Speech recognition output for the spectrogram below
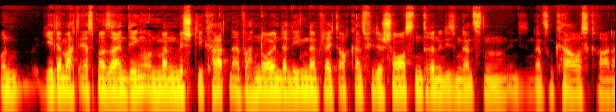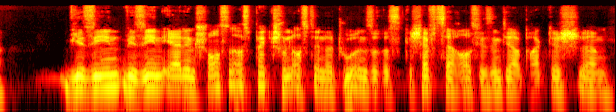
und jeder macht erstmal sein Ding und man mischt die Karten einfach neu und da liegen dann vielleicht auch ganz viele Chancen drin in diesem ganzen, in diesem ganzen Chaos gerade. Wir sehen, wir sehen eher den Chancenaspekt schon aus der Natur unseres Geschäfts heraus. Wir sind ja praktisch, ähm,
